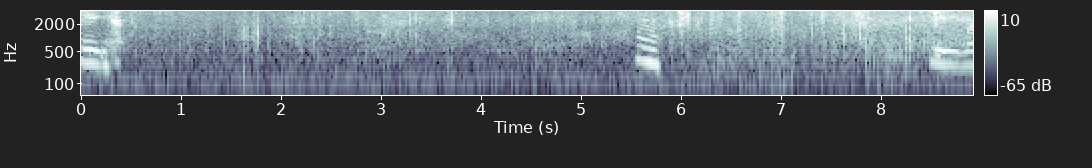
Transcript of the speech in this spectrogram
นี่อืมมีอีกไหม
